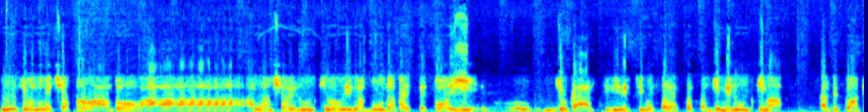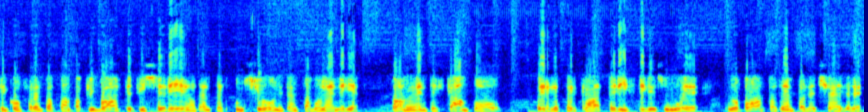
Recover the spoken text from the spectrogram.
Lui secondo me ci ha provato a, a lanciare l'ultimo grido a Budapest e poi uh, giocarsi, viversi questa terza stagione, l'ultima ha detto anche in conferenza stampa più volte, più sereno, senza espulsioni, senza polemiche, però ovviamente il campo per, per caratteristiche sue lo porta sempre ad eccedere.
